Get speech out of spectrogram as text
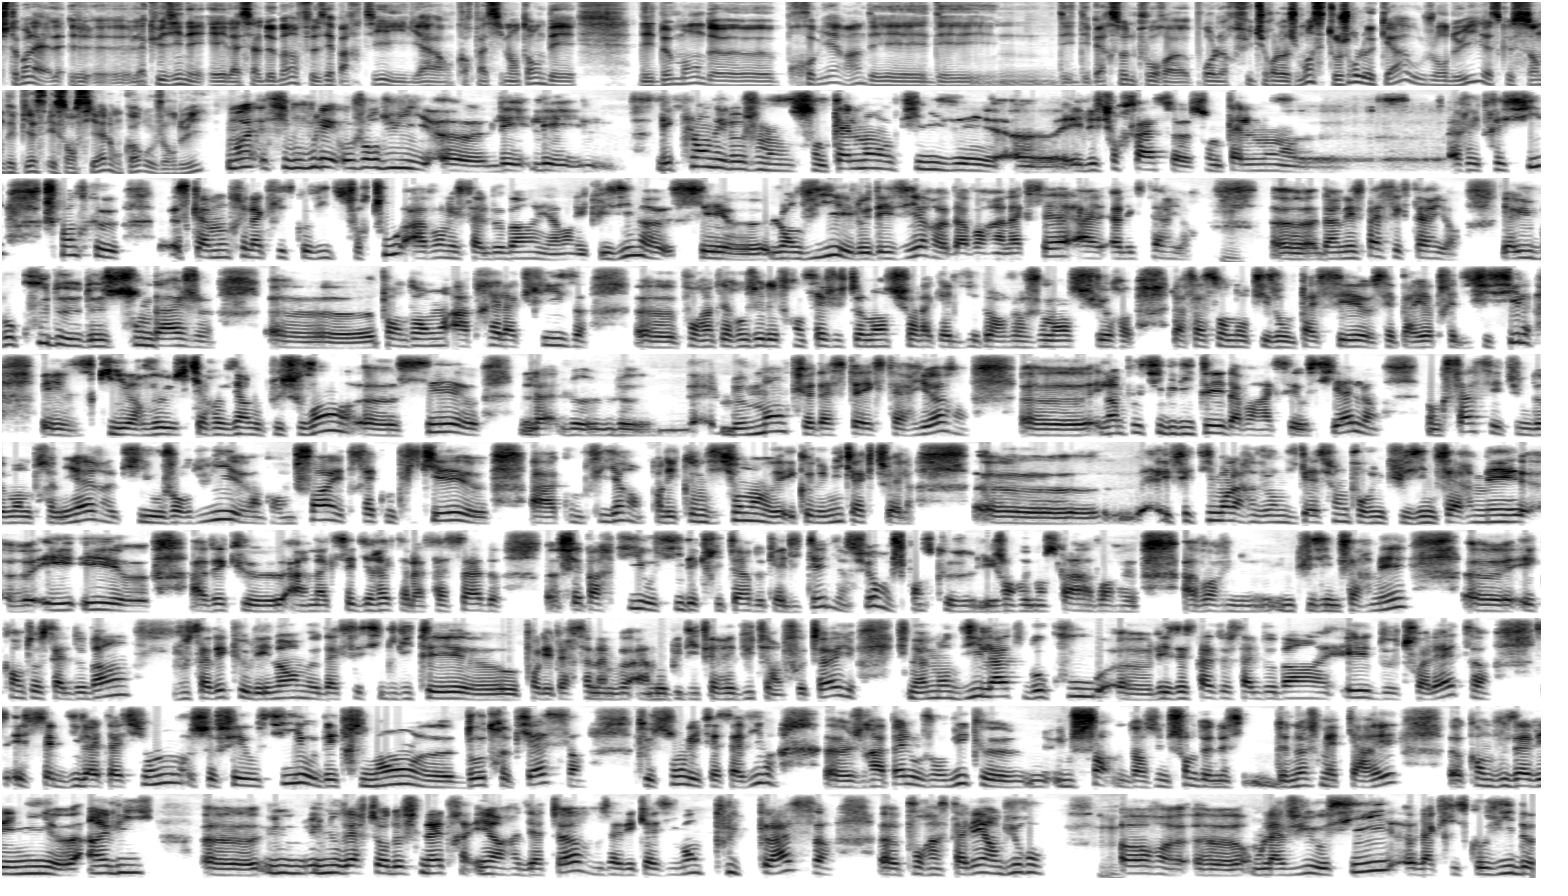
Justement, la, euh, la, cuisine et, la salle de bain faisaient partie, il y a encore pas si longtemps, des, des demandes euh, premières hein, des, personnes pour, euh, leur futur logement. C'est toujours le cas aujourd'hui? Est-ce que ce sont des pièces essentielles encore aujourd'hui? Moi, si vous voulez, aujourd'hui, les, plans des logements sont tellement optimisés et les surfaces sont tellement rétréci. Je pense que ce qu'a montré la crise Covid, surtout avant les salles de bain et avant les cuisines, c'est l'envie et le désir d'avoir un accès à, l'extérieur, mmh. d'un espace extérieur. Il y a eu beaucoup de, sondages pendant, après la crise, pour interroger les Français justement sur la qualité de leur logement, sur la façon dont ils ont passé cette période très difficile. Et ce qui, revient le plus souvent, euh, c'est euh, le, manque d'aspect extérieur, euh, l'impossibilité d'avoir accès au ciel. Donc ça, c'est une demande première qui aujourd'hui, encore une fois, est très compliquée à accomplir dans les conditions économiques actuelles. effectivement, la revendication pour une cuisine fermée et, et avec un accès direct à la façade fait partie aussi des critères de qualité, bien sûr. Je pense que les gens renoncent pas à avoir, euh, avoir une, une, cuisine fermée. Euh, et quant aux salles de bain, vous savez que les normes d'accessibilité euh, pour les personnes à, mobilité réduite et en fauteuil, finalement, dilatent beaucoup euh, les espaces de salles de bain et de toilettes. Et cette dilatation se fait aussi au détriment euh, d'autres pièces que sont les pièces à vivre. je rappelle aujourd'hui que dans une chambre de 9, de 9 mètres carrés, quand vous avez mis un lit euh, une, ouverture de fenêtre et un radiateur, vous avez quasiment plus de place euh, pour installer un bureau. Hmm. Or, euh, on l'a vu aussi, la crise Covid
